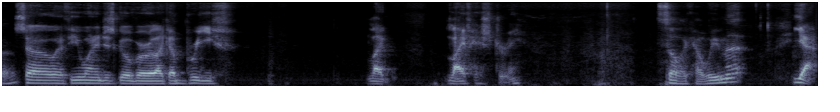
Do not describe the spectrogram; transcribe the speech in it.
Okay. So, if you want to just go over like a brief, like, life history. So, like how we met? Yeah.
